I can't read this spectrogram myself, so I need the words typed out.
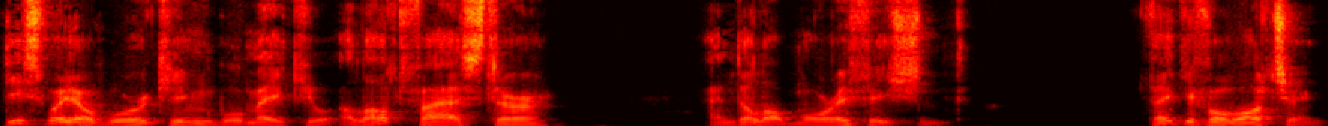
This way of working will make you a lot faster and a lot more efficient. Thank you for watching.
